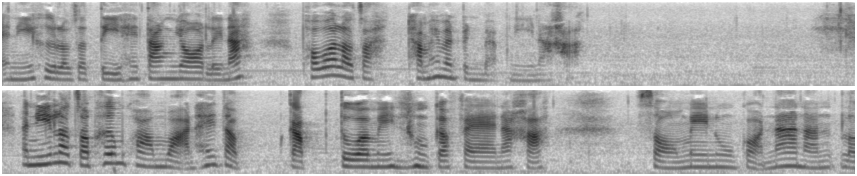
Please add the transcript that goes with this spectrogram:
อันนี้คือเราจะตีให้ตั้งยอดเลยนะ เพราะว่าเราจะทำให้มันเป็นแบบนี้นะคะ อันนี้เราจะเพิ่มความหวานให้กับกับตัวเมนูกาแฟนะคะ สองเมนูก่อนหน้านั้น เรา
